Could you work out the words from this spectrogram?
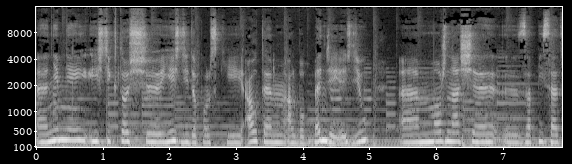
E, niemniej, jeśli ktoś e, jeździ do Polski autem albo będzie jeździł, e, można się zapisać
